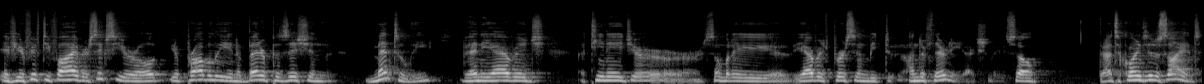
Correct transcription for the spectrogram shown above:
if you're 55 or 60 year old, you're probably in a better position mentally than the average teenager or somebody, uh, the average person under 30, actually. So that's according to the science.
